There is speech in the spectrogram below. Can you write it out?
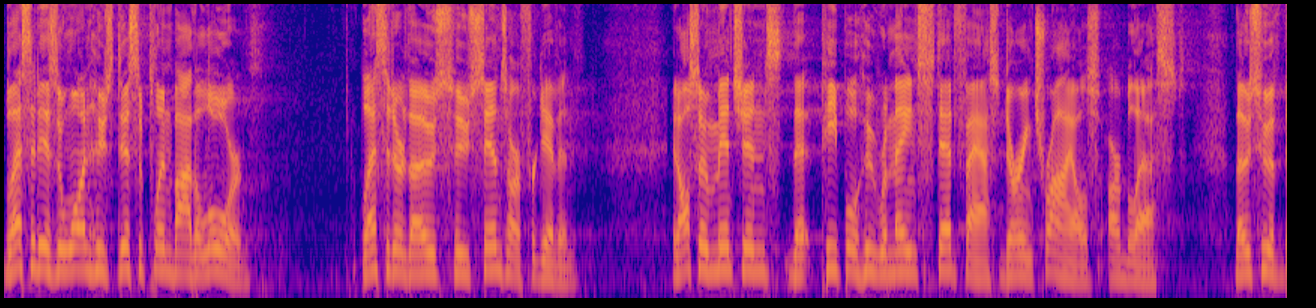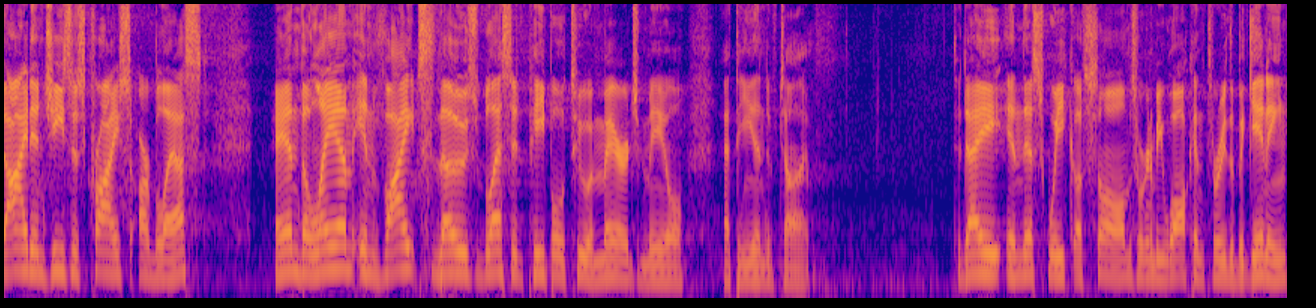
Blessed is the one who's disciplined by the Lord. Blessed are those whose sins are forgiven. It also mentions that people who remain steadfast during trials are blessed. Those who have died in Jesus Christ are blessed. And the Lamb invites those blessed people to a marriage meal at the end of time. Today, in this week of Psalms, we're going to be walking through the beginning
